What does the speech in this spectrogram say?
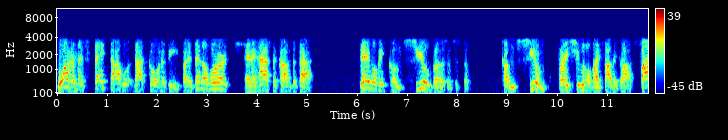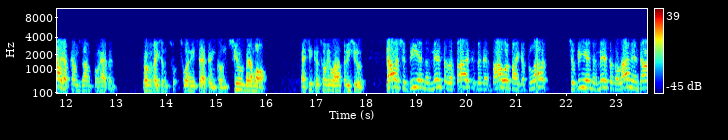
What a mistake that will, that's going to be. But it's in the word, and it has to come to pass. They will be consumed, brothers and sisters. Consumed. Praise you, Lord, by Father God. Fire comes down from heaven. Revelation 20 says, and consume them all. Ezekiel 21, 32. Thou should be in the midst of the fire to be devoured by the blood, to be in the midst of the land, and thou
